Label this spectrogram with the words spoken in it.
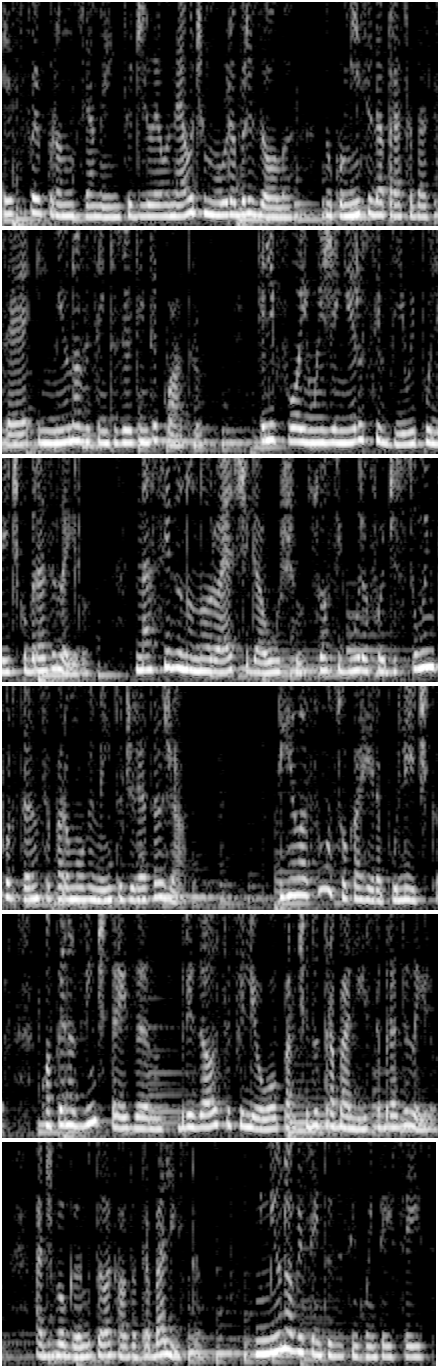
Esse foi o pronunciamento de Leonel de Moura Brizola, no comício da Praça da Sé em 1984. Ele foi um engenheiro civil e político brasileiro. Nascido no Noroeste Gaúcho, sua figura foi de suma importância para o movimento Diretas Já. Em relação à sua carreira política, com apenas 23 anos, Brizola se filiou ao Partido Trabalhista Brasileiro, advogando pela causa trabalhista. Em 1956,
